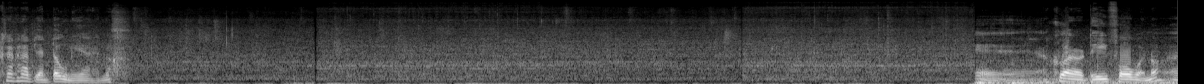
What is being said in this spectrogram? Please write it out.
ခဏခဏပြန်တုံနေရတယ်နော်အဲအခုကတော့ day 4ပေါ့နော်အဲ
